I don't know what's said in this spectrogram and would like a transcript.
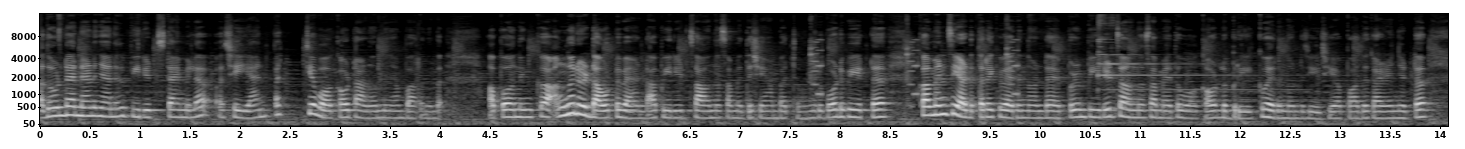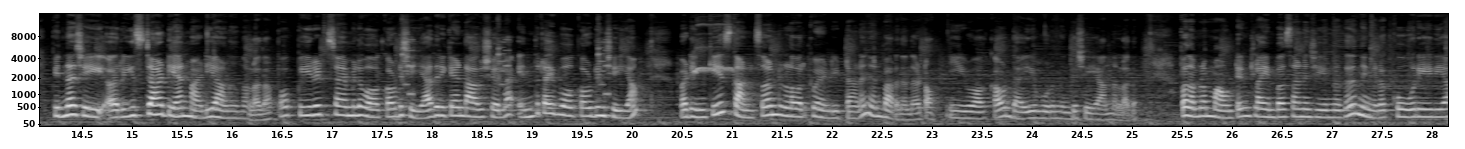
അതുകൊണ്ട് തന്നെയാണ് ഞാനത് പീരീഡ്സ് ടൈമിൽ ചെയ്യാൻ പറ്റിയ വർക്കൗട്ടാണെന്ന് ഞാൻ പറഞ്ഞത്. അപ്പോൾ നിങ്ങൾക്ക് അങ്ങനെ ഒരു ഡൗട്ട് വേണ്ട. പീരീഡ്സ് ആവുന്ന സമയത്ത് ചെയ്യാൻ പറ്റുമെന്ന്. ഒരുപാട് പേരിട്ട് കമൻസ് ഈ അടുത്തിടയ്ക്ക് വരുന്നുണ്ട്. എപ്പോഴും പീരീഡ്സ് ആവുന്ന സമയത്ത് വർക്കൗട്ടിൽ ബ്രേക്ക് വരുന്നുണ്ട് ചേച്ചി. അപ്പോൾ അത് കഴിഞ്ഞിട്ട് പിന്നെ ചെയ് റീസ്റ്റാർട്ട് ചെയ്യാൻ മടിയാണ് എന്നുള്ളത്. അപ്പോൾ പീരീഡ്സ് ടൈമിൽ വർക്കൗട്ട് ചെയ്യാതിരിക്കേണ്ട ആവശ്യമില്ല. എന്ത് ടൈപ്പ് വർക്കൗട്ടും ചെയ്യാം. ബട്ട് ഇൻ കേസ് കൺസേൺ ഉള്ളവർക്ക് വേണ്ടിയിട്ടാണ് ഞാൻ പറഞ്ഞത് കേട്ടോ. ഈ വർക്കൗട്ട് ധൈര്യപൂർവം നിങ്ങൾക്ക് ചെയ്യാമെന്നുള്ളത് അപ്പോൾ നമ്മൾ മൗണ്ടൻ ക്ലൈംബേഴ്സാണ് ചെയ്യുന്നത്. നിങ്ങളുടെ കോർ ഏരിയ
